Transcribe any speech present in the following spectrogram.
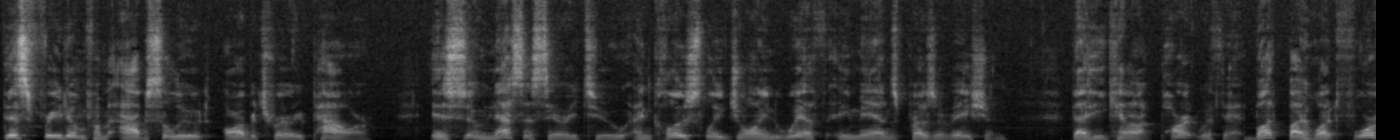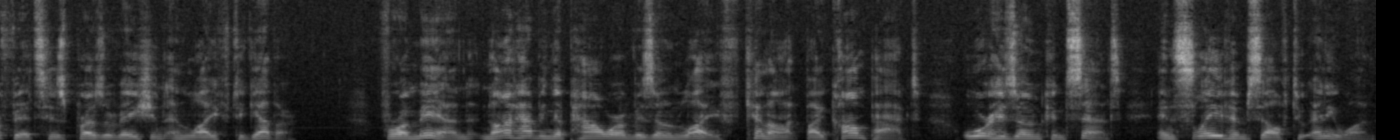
This freedom from absolute, arbitrary power is so necessary to and closely joined with a man's preservation that he cannot part with it, but by what forfeits his preservation and life together. For a man, not having the power of his own life, cannot, by compact or his own consent, enslave himself to anyone,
